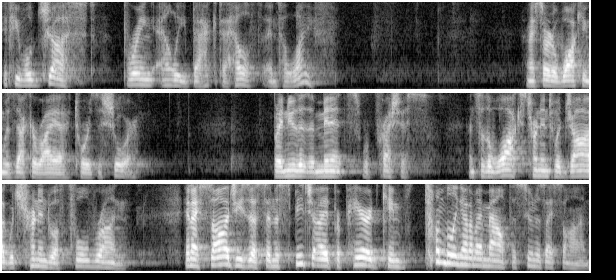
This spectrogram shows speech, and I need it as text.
if he will just bring Ellie back to health and to life. And I started walking with Zechariah towards the shore. But I knew that the minutes were precious. And so the walks turned into a jog, which turned into a full run. And I saw Jesus, and the speech I had prepared came tumbling out of my mouth as soon as I saw him.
